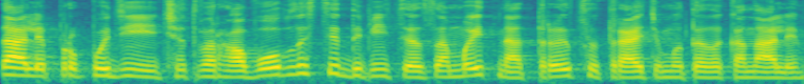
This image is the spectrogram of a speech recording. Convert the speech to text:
Далі про події четверга в області дивіться за мить на 33-му телеканалі.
